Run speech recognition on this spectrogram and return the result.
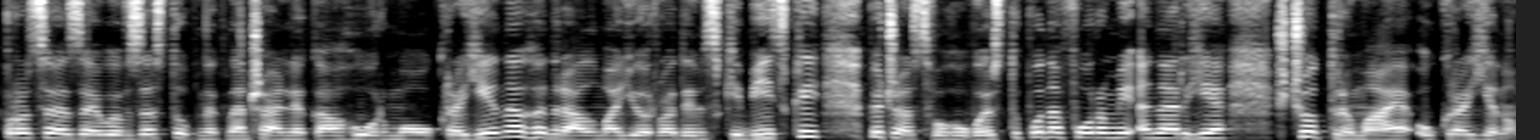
Про це заявив заступник начальника ГУРМО України генерал-майор Вадим Скібійський під час свого виступу на форумі Енергія, що тримає Україну.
